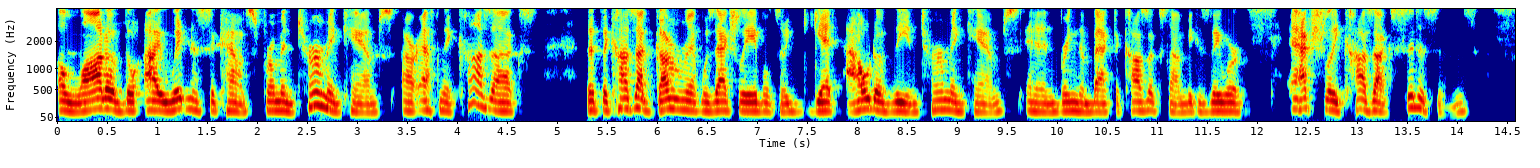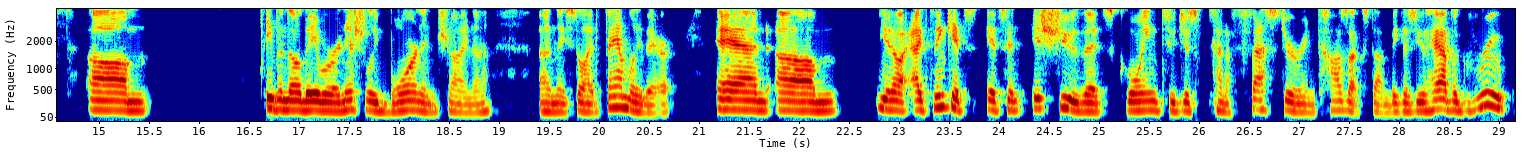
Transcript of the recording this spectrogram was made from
a lot of the eyewitness accounts from internment camps are ethnic Kazakhs that the Kazakh government was actually able to get out of the internment camps and bring them back to Kazakhstan because they were actually Kazakh citizens, um, even though they were initially born in China and they still had family there. And um, you know, I think it's it's an issue that's going to just kind of fester in Kazakhstan because you have a group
